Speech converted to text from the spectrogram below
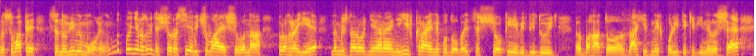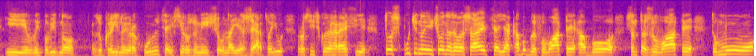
висувати все нові вимоги. Ну, Ми повинні розуміти, що Росія відчуває, що вона програє на міжнародній арені. Їй вкрай не подобається, що Київ відвідують е, багато західних політиків і не лише, і відповідно з Україною рахуються, і всі розуміють, що вона є жертвою російської агресії. Тож Путіну нічого не залишається, як або блефувати, або шантажувати. Тому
